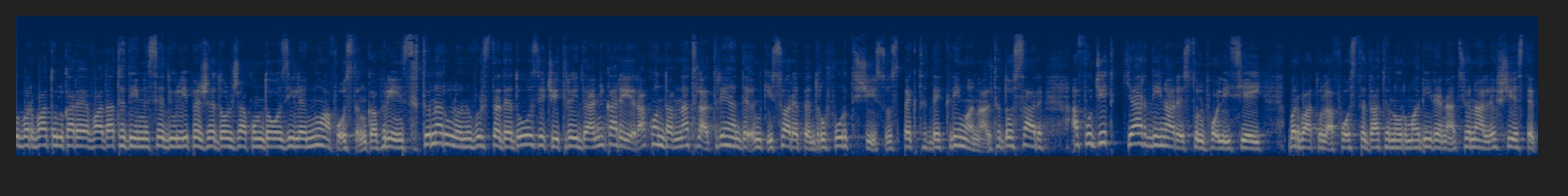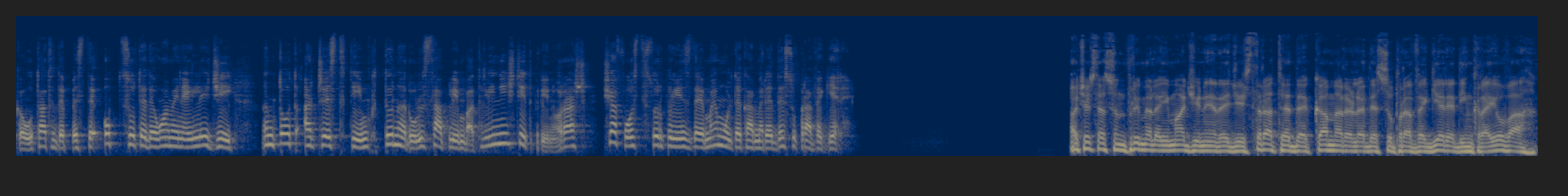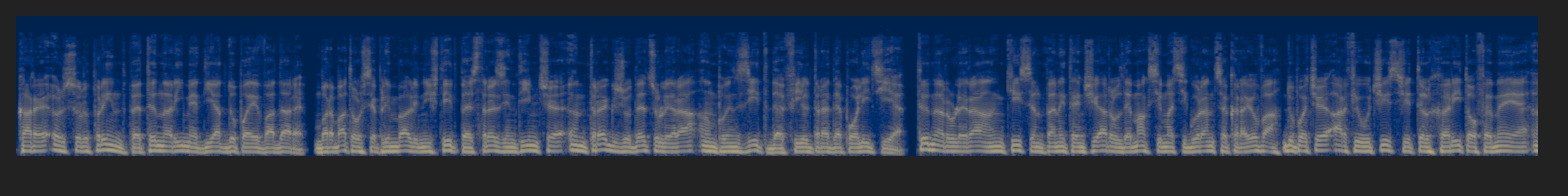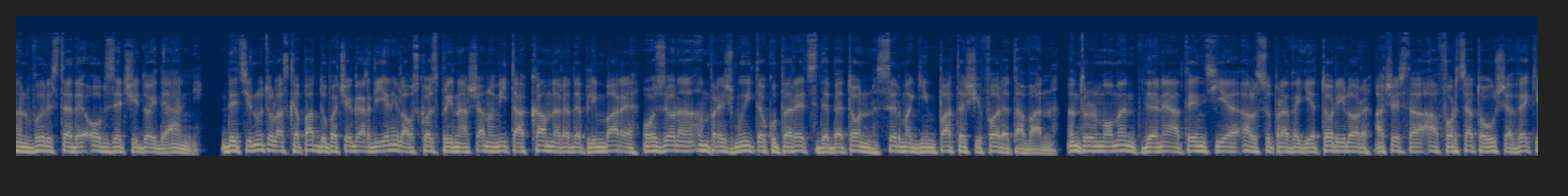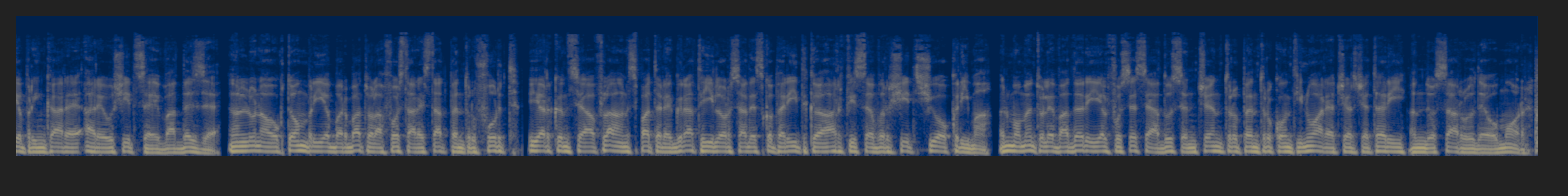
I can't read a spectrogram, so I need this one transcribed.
Bărbatul care a evadat din sediul IPJ Dolj acum două zile nu a fost încă prins. Tânărul în vârstă de 23 de ani, care era condamnat la trei ani de închisoare pentru furt și suspect de crimă în alt dosar, a fugit chiar din arestul poliției. Bărbatul a fost dat în urmărire națională și este căutat de peste 800 de oameni ai legii. În tot acest timp, tânărul s-a plimbat liniștit prin oraș și a fost surprins de mai multe camere de supraveghere. Acestea sunt primele imagini înregistrate de camerele de supraveghere din Craiova, care îl surprind pe tânăr imediat după evadare. Bărbatul se plimba liniștit pe străzi în timp ce întreg județul era împânzit de filtre de poliție. Tânărul era închis în penitenciarul de maximă siguranță Craiova după ce ar fi ucis și tâlhărit o femeie în vârstă de 82 de ani. Deținutul a scăpat după ce gardienii l-au scos prin așa numita cameră de plimbare, o zonă împrejmuită cu pereți de beton, sârmă ghimpată și fără tavan. Într-un moment de neatenție al supraveghetorilor, acesta a forțat o ușă veche prin care a reușit să evadeze. În luna octombrie, bărbatul a fost arestat pentru furt, iar când se afla în spatele gratiilor s-a descoperit că ar fi săvârșit și o crimă. În momentul evadării, el fusese adus în centru pentru continuarea cercetării în dosarul de omor.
